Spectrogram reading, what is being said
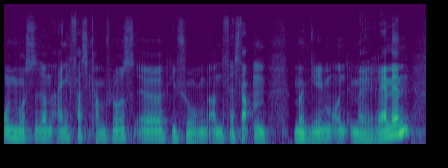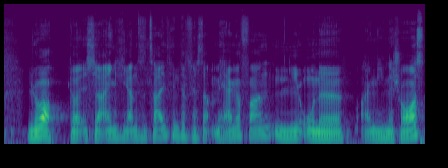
und musste dann eigentlich fast kampflos äh, die Führung an Verstappen übergeben. Und im Rennen ja, da ist er eigentlich die ganze Zeit hinter Verstappen hergefahren, nie ohne eigentlich eine Chance.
